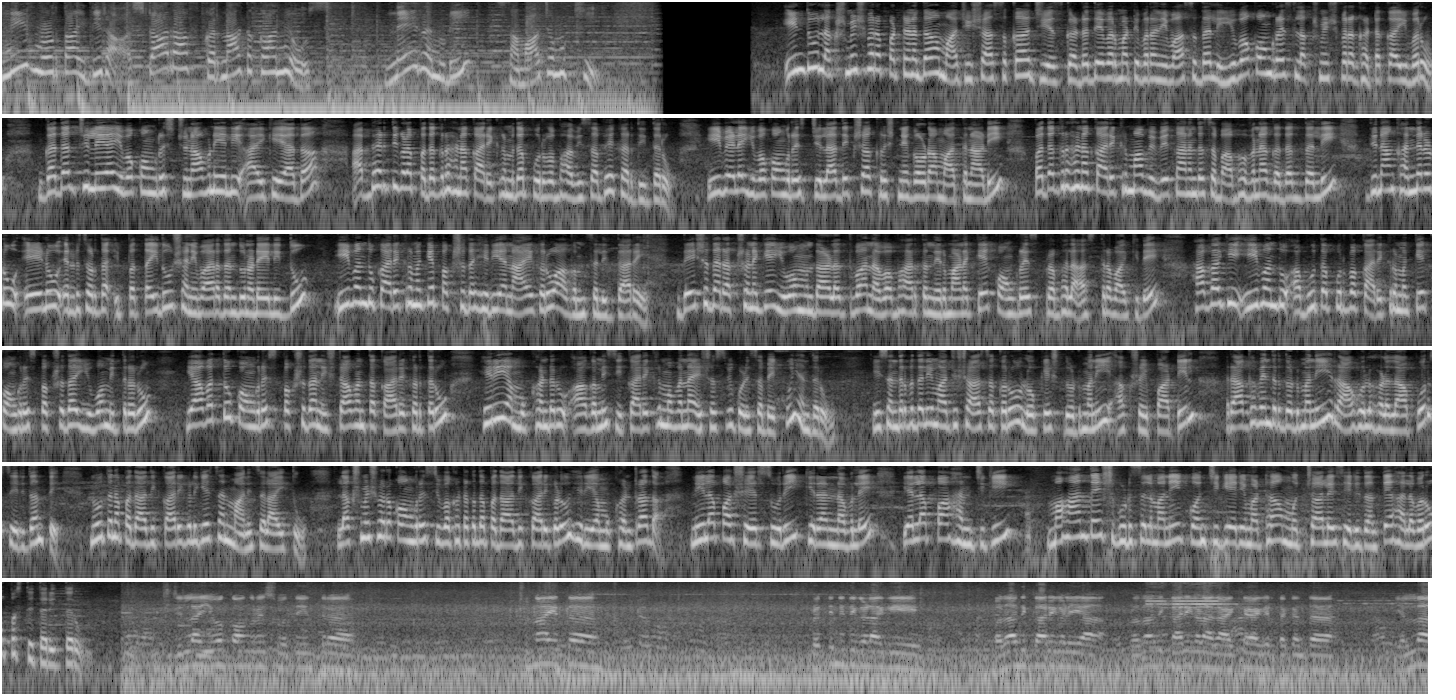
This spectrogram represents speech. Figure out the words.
ನೀವು ನೋಡ್ತಾ ಇದ್ದೀರಾ ಸ್ಟಾರ್ ಆಫ್ ಕರ್ನಾಟಕ ನ್ಯೂಸ್ ನೇರ ನುಡಿ, ಸಮಾಜಮುಖಿ. ಇಂದು ಲಕ್ಷ್ಮೇಶ್ವರ ಪಟ್ಟಣದ ಮಾಜಿ ಶಾಸಕ ಜಿಎಸ್ ಗಡ್ಡದೇವರಮಠ್ ಇವರ ನಿವಾಸದಲ್ಲಿ ಯುವ ಕಾಂಗ್ರೆಸ್ ಲಕ್ಷ್ಮೇಶ್ವರ ಘಟಕ ಇವರು ಗದಗ ಜಿಲ್ಲೆಯ ಯುವ ಕಾಂಗ್ರೆಸ್ ಚುನಾವಣೆಯಲ್ಲಿ ಆಯ್ಕೆಯಾದ ಅಭ್ಯರ್ಥಿಗಳ ಪದಗ್ರಹಣ ಕಾರ್ಯಕ್ರಮದ ಪೂರ್ವಭಾವಿ ಸಭೆ ಕರೆದಿದ್ದರು. ಈ ವೇಳೆ ಯುವ ಕಾಂಗ್ರೆಸ್ ಜಿಲ್ಲಾಧ್ಯಕ್ಷ ಕೃಷ್ಣೇಗೌಡ ಮಾತನಾಡಿ, ಪದಗ್ರಹಣ ಕಾರ್ಯಕ್ರಮ ವಿವೇಕಾನಂದ ಸಭಾಭವನ ಗದಗದಲ್ಲಿ ದಿನಾಂಕ ಹನ್ನೆರಡು ಏಳು ಎರಡು ಸಾವಿರದ ಇಪ್ಪತ್ತೈದು ಶನಿವಾರದಂದು ನಡೆಯಲಿದ್ದು, ಈ ಒಂದು ಕಾರ್ಯಕ್ರಮಕ್ಕೆ ಪಕ್ಷದ ಹಿರಿಯ ನಾಯಕರು ಆಗಮಿಸಲಿದ್ದಾರೆ. ದೇಶದ ರಕ್ಷಣೆಗೆ ಯುವ ಮುಂದಾಳತ್ವ, ನವಭಾರತ ನಿರ್ಮಾಣಕ್ಕೆ ಕಾಂಗ್ರೆಸ್ ಪ್ರಬಲ ಅಸ್ತ್ರವಾಗಿದೆ. ಹಾಗಾಗಿ ಈ ಒಂದು ಅಭೂತಪೂರ್ವ ಕಾರ್ಯಕ್ರಮಕ್ಕೆ ಕಾಂಗ್ರೆಸ್ ಪಕ್ಷದ ಯುವ ಮಿತ್ರರು, ಯಾವತ್ತೂ ಕಾಂಗ್ರೆಸ್ ಪಕ್ಷದ ನಿಷ್ಠಾವಂತ ಕಾರ್ಯಕರ್ತರು, ಹಿರಿಯ ಮುಖಂಡರು ಆಗಮಿಸಿ ಕಾರ್ಯಕ್ರಮವನ್ನು ಯಶಸ್ವಿಗೊಳಿಸಬೇಕು ಎಂದರು. ಈ ಸಂದರ್ಭದಲ್ಲಿ ಮಾಜಿ ಶಾಸಕರು ಲೋಕೇಶ್ ದೊಡ್ಮನಿ, ಅಕ್ಷಯ್ ಪಾಟೀಲ್ ರಾಘವೇಂದ್ರ ದೊಡ್ಡಮನಿ ರಾಹುಲ್ ಹೊಳಲಾಪುರ್ ಸೇರಿದಂತೆ ನೂತನ ಪದಾಧಿಕಾರಿಗಳಿಗೆ ಸನ್ಮಾನಿಸಲಾಯಿತು. ಲಕ್ಷ್ಮೇಶ್ವರ ಕಾಂಗ್ರೆಸ್ ಯುವ ಘಟಕದ ಪದಾಧಿಕಾರಿಗಳು, ಹಿರಿಯ ಮುಖಂಡರಾದ ನೀಲಪ್ಪ ಶೇರ್ಸೂರಿ, ಕಿರಣ್ ನವಲೆ, ಯಲ್ಲಪ್ಪ ಹಂಜಿಗಿ ಮಹಾಂತೇಶ್ ಗುಡಿಸಲ್ಮನಿ, ಕೊಂಚಿಗೇರಿ ಮಠ, ಮುಚ್ಚಾಲೆ ಸೇರಿದಂತೆ ಹಲವರು ಉಪಸ್ಥಿತರಿದ್ದರು. ಜಿಲ್ಲಾ ಯುವ ಕಾಂಗ್ರೆಸ್ ವತಿಯಿಂದ ಚುನಾಯಿತ ಪ್ರತಿನಿಧಿಗಳಾಗಿ ಪದಾಧಿಕಾರಿಗಳಿಗೆ ಪದಾಧಿಕಾರಿಗಳಾಗಿ ಆಯ್ಕೆಯಾಗಿರ್ತಕ್ಕಂಥ ಎಲ್ಲ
